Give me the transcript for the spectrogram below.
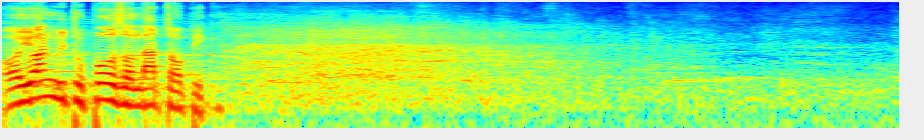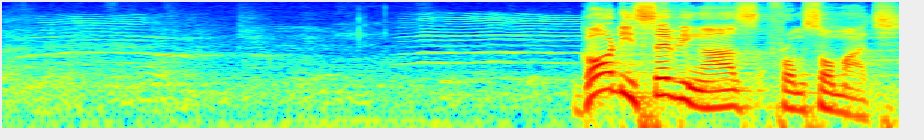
Or you want me to pause on that topic? God is saving us from so much.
